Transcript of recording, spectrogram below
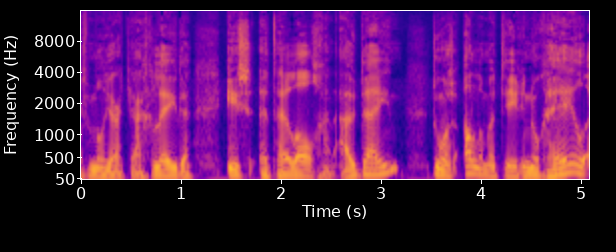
13,7 miljard jaar geleden... is het heelal gaan uitdijen. Toen was alle materie nog heel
